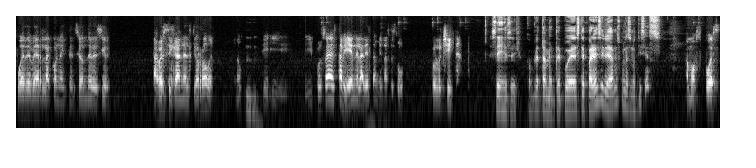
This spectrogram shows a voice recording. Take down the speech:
puede verla con la intención de decir, a ver si gana el tío Robert, ¿no? y, y, pues ah, está bien, el Ariel también hace su, su luchita. Sí, sí, completamente. Pues, ¿te parece si le damos con las noticias? Vamos, pues.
